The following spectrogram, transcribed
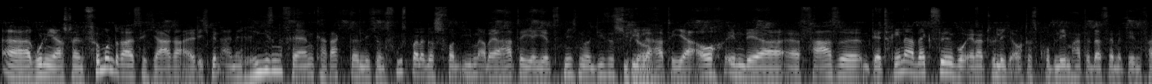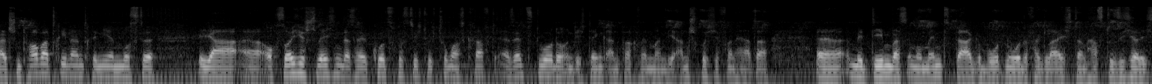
Äh, Rune Jahrstein, 35 Jahre alt. Ich bin ein Riesenfan charakterlich und fußballerisch von ihm, aber er hatte ja jetzt nicht nur dieses Spiel, er hatte ja auch in der äh, Phase der Trainerwechsel, wo er natürlich auch das Problem hatte, dass er mit den falschen Torwarttrainern trainieren musste, ja äh, auch solche Schwächen, dass er kurzfristig durch Thomas Kraft ersetzt wurde. Und ich denke einfach, wenn man die Ansprüche von Hertha äh, mit dem, was im Moment da geboten wurde, vergleicht, dann hast du sicherlich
